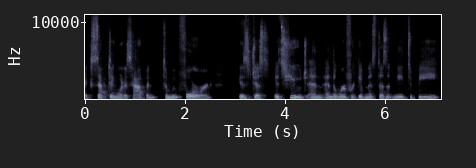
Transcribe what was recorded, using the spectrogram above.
accepting what has happened to move forward is just it's huge. And and the word forgiveness doesn't need to be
